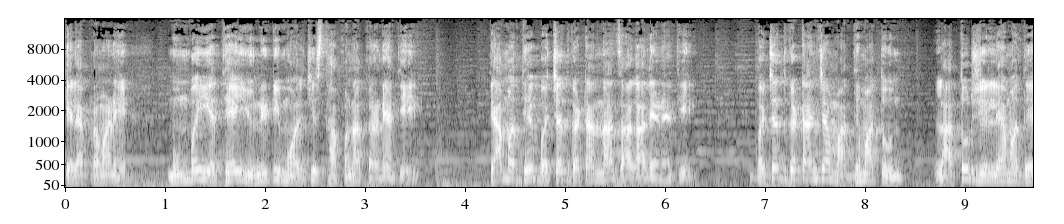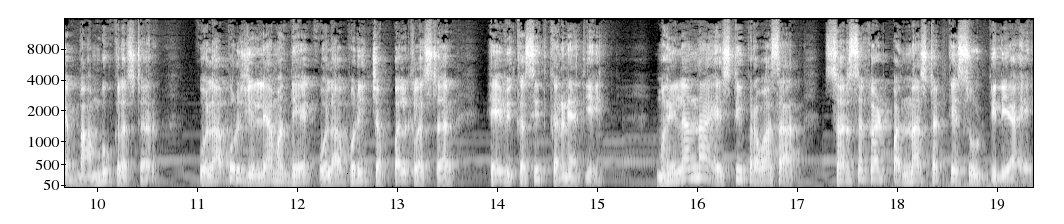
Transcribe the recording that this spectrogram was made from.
केल्याप्रमाणे मुंबई येथे युनिटी मॉलची स्थापना करण्यात येईल. त्यामध्ये बचत गटांना जागा देण्यात येईल. बचत गटांच्या माध्यमातून लातूर जिल्ह्यामध्ये बांबू क्लस्टर कोल्हापूर जिल्ह्यामध्ये कोल्हापुरी चप्पल क्लस्टर हे विकसित करण्यात येईल. महिलांना एस टी प्रवासात सरसकट पन्नास टक्के सूट दिली आहे.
